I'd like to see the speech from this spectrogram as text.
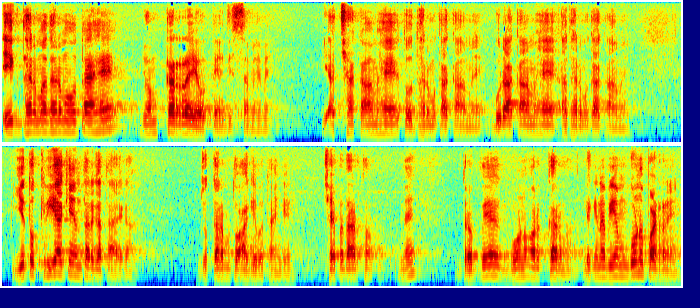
एक धर्म अधर्म होता है जो हम कर रहे होते हैं जिस समय में। ये अच्छा काम है तो धर्म का काम है, बुरा काम है, अधर्म का काम है। ये तो क्रिया के अंतर्गत आएगा, जो कर्म तो आगे बताएँगे। छह पदार्थों में द्रव्य, गुण और कर्म, लेकिन अभी हम गुण पढ़ रहे हैं,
